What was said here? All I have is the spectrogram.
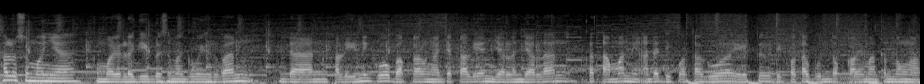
Halo semuanya, kembali lagi bersama gue Irfan dan kali ini gue bakal ngajak kalian jalan-jalan ke taman yang ada di kota gue yaitu di kota Buntok Kalimantan Tengah.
